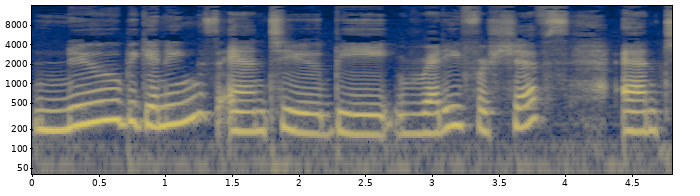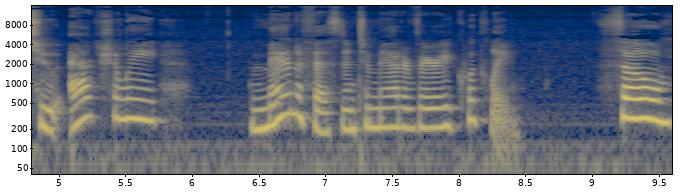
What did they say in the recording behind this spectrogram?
new beginnings and to be ready for shifts and to actually manifest into matter very quickly. So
